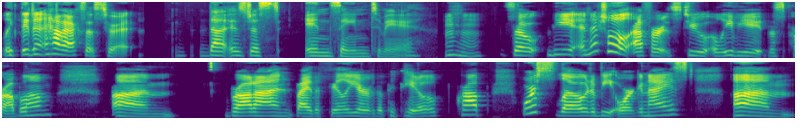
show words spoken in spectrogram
like they didn't have access to it that is just insane to me mm-hmm. so the initial efforts to alleviate this problem um brought on by the failure of the potato crop were slow to be organized. Um,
